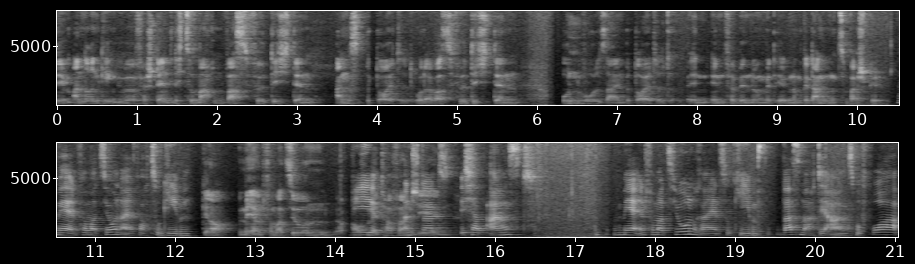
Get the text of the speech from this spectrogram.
dem anderen gegenüber verständlich zu machen, was für dich denn Angst bedeutet oder was für dich denn Unwohlsein bedeutet in, in Verbindung mit irgendeinem Gedanken zum Beispiel. Mehr Informationen einfach zu geben. Genau, mehr Informationen, auf Wie Metaphern anstatt gehen. ich habe Angst, mehr Informationen reinzugeben. Was macht dir Angst? Wovor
